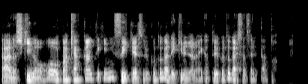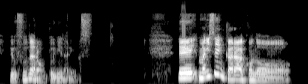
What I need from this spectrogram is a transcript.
あの、視機能を、まあ、客観的に推定することができるんじゃないかということが示唆されたというふうな論文になります。で、まあ、以前からこの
